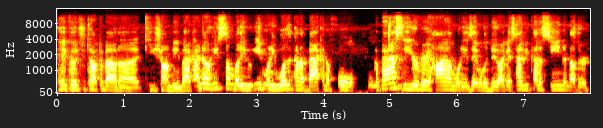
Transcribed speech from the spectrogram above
Hey, coach, you talked about uh, Keyshawn being back. I know he's somebody who, even when he wasn't kind of back in a full capacity, you were very high on what he was able to do. I guess have you kind of seen another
